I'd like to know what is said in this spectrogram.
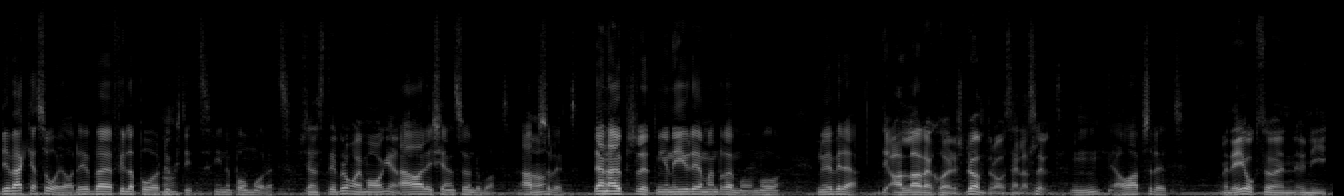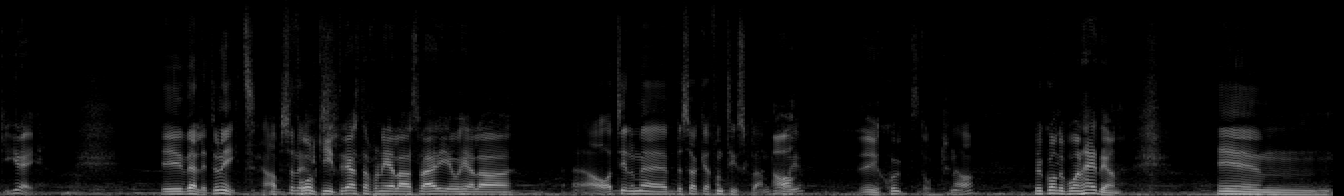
det verkar så ja. Det börjar fylla på duktigt inne på området. Känns det bra i magen? Ja, det känns underbart. Absolut. Den här uppslutningen är ju det man drömmer om och nu är vi där. Det är alla arrangörers dröm jag att sälja slut. Mm. Ja, absolut. Men det är ju också en unik grej. Det är väldigt unikt. Absolut. Folk hitresta från hela Sverige och hela... Ja, till och med besökare från Tyskland. Ja. Det är ju sjukt stort. ja. Hur kom du på den här idén? Ehm,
